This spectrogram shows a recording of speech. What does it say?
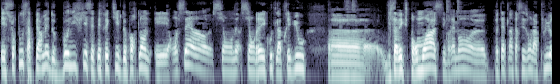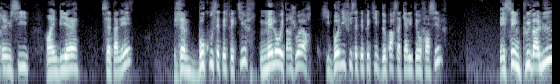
et surtout ça permet de bonifier cet effectif de Portland et on le sait hein, si on si on réécoute la preview. Euh, vous savez que pour moi c'est vraiment euh, peut-être l'intersaison la plus réussie en NBA cette année. J'aime beaucoup cet effectif. Melo est un joueur qui bonifie cet effectif de par sa qualité offensive Et c'est une plus-value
